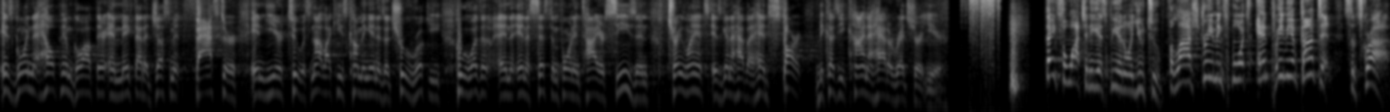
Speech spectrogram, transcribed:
is going to help him go out there and make that adjustment faster in year two. It's not like he's coming in as a true rookie who wasn't in, in a system for an entire season. Trey Lance is going to have a head start because he kind of had a redshirt year. Thanks for watching ESPN on YouTube. For live streaming sports and premium content, subscribe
